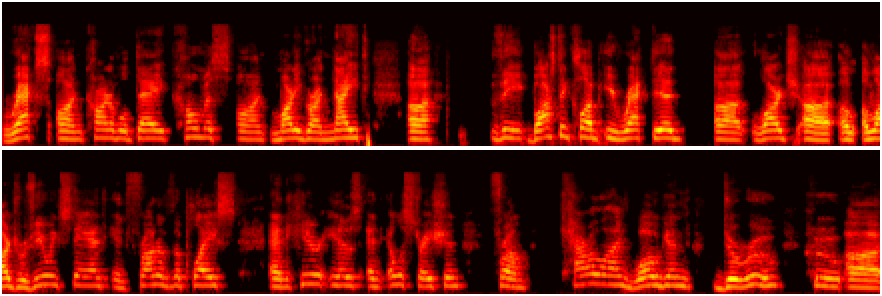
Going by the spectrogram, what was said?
Rex on Carnival Day, Comus on Mardi Gras night, uh, the Boston Club erected a large uh, a, a large reviewing stand in front of the place. And here is an illustration from Caroline Wogan Durieux, who uh,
